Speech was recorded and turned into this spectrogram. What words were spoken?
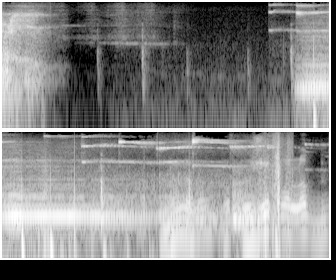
Lan? Lan lan? Böcek var lan.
